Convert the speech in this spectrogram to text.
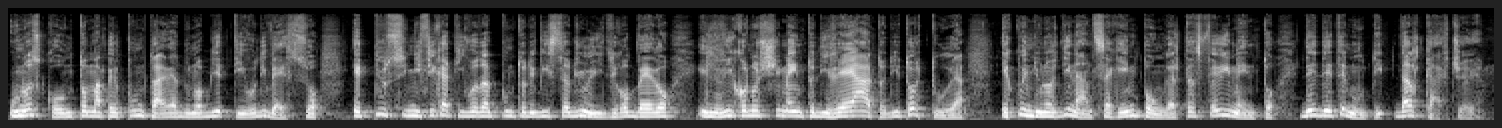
uno sconto, ma per puntare ad un obiettivo diverso e più significativo dal punto di vista giuridico, ovvero il riconoscimento di reato di tortura e quindi un'ordinanza che imponga il trasferimento dei detenuti dal carcere.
